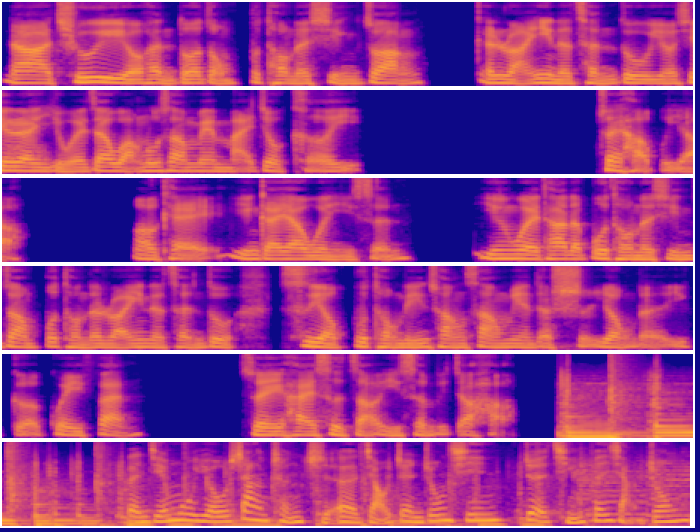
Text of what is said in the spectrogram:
那蚯蚓有很多种不同的形状跟软硬的程度，有些人以为在网络上面买就可以，最好不要。OK，应该要问医生，因为它的不同的形状、不同的软硬的程度是有不同临床上面的使用的一个规范，所以还是找医生比较好。本节目由上城齿颚矫正中心热情分享中。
